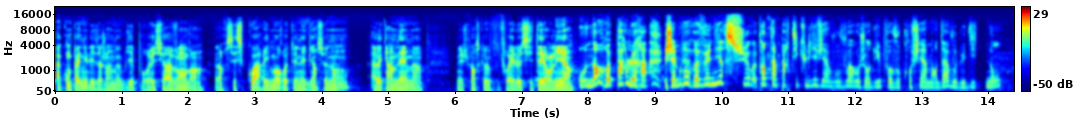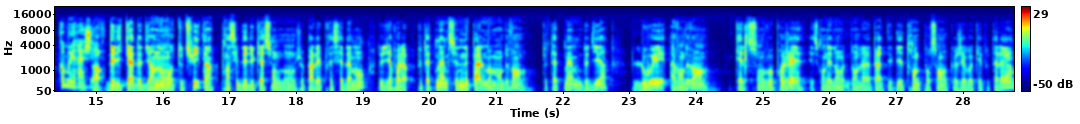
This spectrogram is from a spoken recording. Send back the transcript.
accompagner les agents immobiliers pour réussir à vendre. Alors c'est Square Imo, retenez bien ce nom, avec un M mais je pense que vous pourrez le citer en lien. On en reparlera. J'aimerais revenir sur quand un particulier vient vous voir aujourd'hui pour vous confier un mandat, vous lui dites non. Comment il réagit? Alors, délicat de dire non tout de suite. Principe d'éducation dont je parlais précédemment, de dire voilà, peut-être même ce n'est pas le moment de vendre. Peut-être même de dire louer avant de vendre. Quels sont vos projets? Est-ce qu'on est dans, dans la parité des 30% que j'évoquais tout à l'heure?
